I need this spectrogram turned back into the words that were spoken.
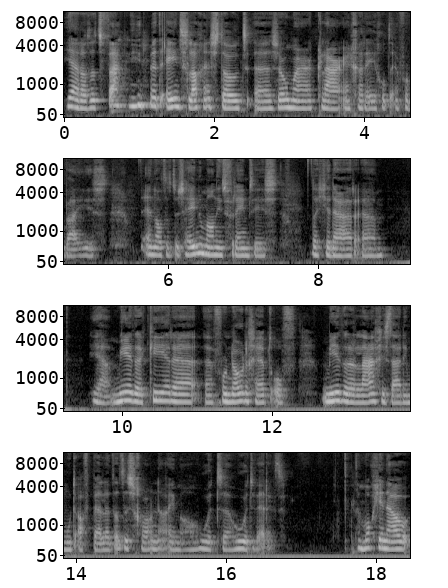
ja, dat het vaak niet met één slag en stoot zomaar klaar en geregeld en voorbij is. En dat het dus helemaal niet vreemd is dat je daar uh, ja, meerdere keren uh, voor nodig hebt of meerdere laagjes daarin moet afpellen. Dat is gewoon nou eenmaal hoe het, hoe het werkt. Mocht je nou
